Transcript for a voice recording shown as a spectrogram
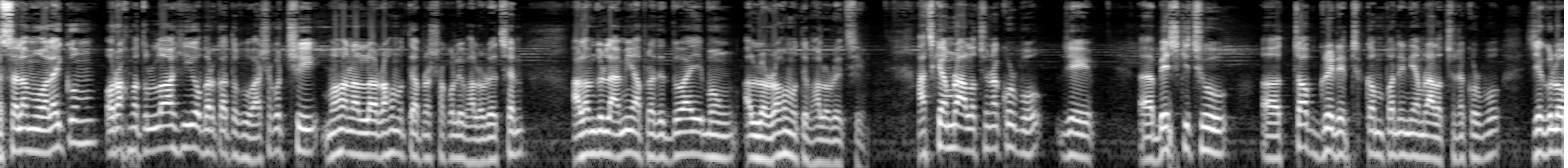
আসসালামু আলাইকুম ও রহমতুল্লাহি ওবরকাতহু আশা করছি মহান আল্লাহর রহমতে আপনার সকলে ভালো রয়েছেন। আলহামদুলিল্লাহ, আমি আপনাদের দোয়ায় এবং আল্লাহর রহমতে ভালো রয়েছি। আজকে আমরা আলোচনা করব যে বেশ কিছু টপ গ্রেডেড কোম্পানি নিয়ে আমরা আলোচনা করব, যেগুলো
